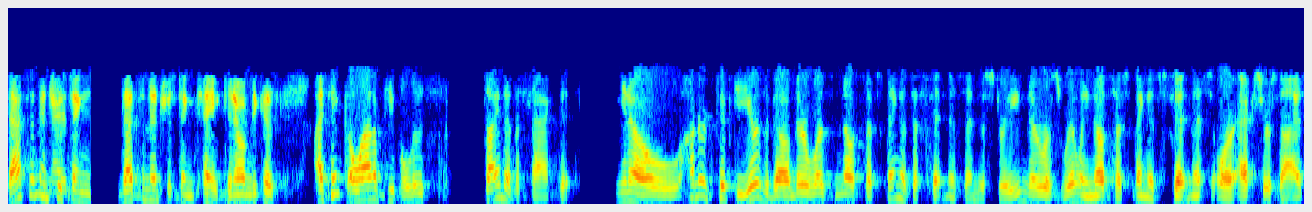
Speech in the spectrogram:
That's an interesting. That's an interesting take, you know, because I think a lot of people lose sight of the fact that you know, 150 years ago, there was no such thing as a fitness industry. There was really no such thing as fitness or exercise.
